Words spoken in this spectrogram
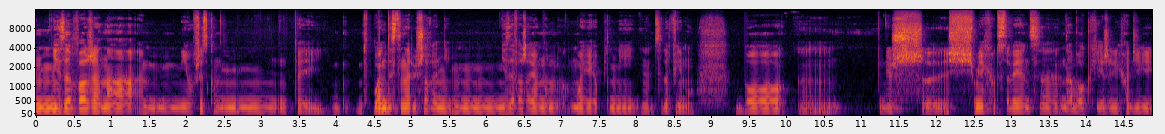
nie zaważa na, mimo wszystko, te błędy scenariuszowe nie, nie zaważają na mojej opinii co do filmu, bo y, już y, śmiech odstawiający na bok, jeżeli chodzi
